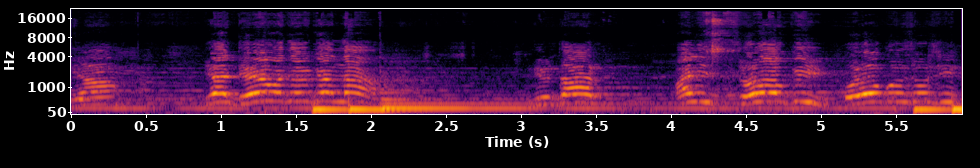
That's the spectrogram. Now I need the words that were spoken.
या या देवदेवकांना निर्धार आणि सळवकी पळव करून सोडशील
